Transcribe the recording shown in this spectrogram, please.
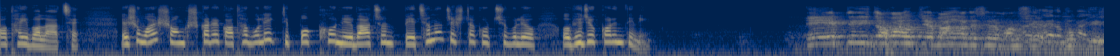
কথাই বলা আছে। এ সময় সংস্কারের কথা বলে একটি পক্ষ নির্বাচন পেছানোর চেষ্টা করছে বলেও অভিযোগ করেন তিনি। এই একত্রিশ দফা হচ্ছে বাংলাদেশের মানুষের মুক্তির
